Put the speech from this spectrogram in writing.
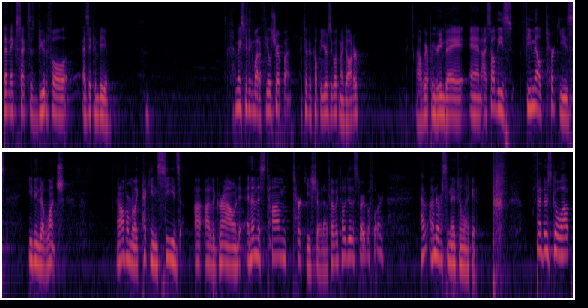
that makes sex as beautiful as it can be. It makes me think about a field trip I took a couple years ago with my daughter. Uh, we were up in Green Bay, and I saw these female turkeys eating their lunch. And all of them were like pecking seeds uh, out of the ground. And then this tom turkey showed up. Have I told you this story before? I've never seen anything like it. feathers go up,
